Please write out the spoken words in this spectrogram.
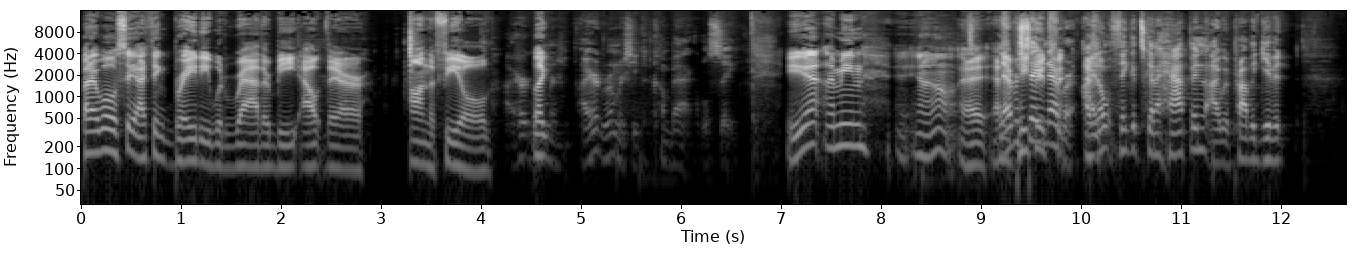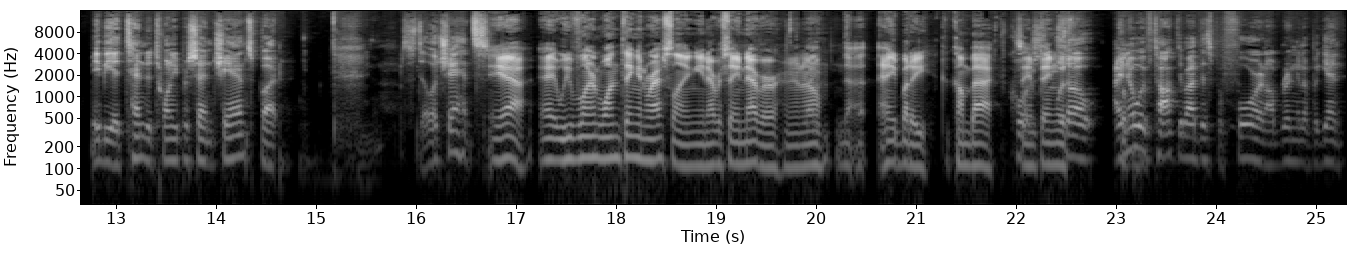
But I will say, I think Brady would rather be out there on the field. I heard Like- rumors, I heard rumors he could come back. We'll see. Yeah, I mean, you know, I- never say never. fan- I don't think it's going to happen. I would probably give it maybe a ten to twenty percent chance, but still a chance. Yeah, and we've learned one thing in wrestling: you never say never. You know, Uh, anybody could come back. Same thing with So I know we've talked about this before, and I'll bring it up again.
